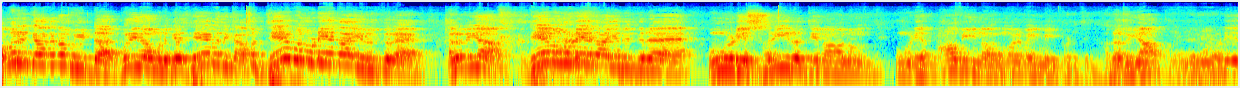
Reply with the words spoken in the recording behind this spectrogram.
அவருக்காக தான் மீட்டார். புரியுதா உங்களுக்கு? தேவனுக்கு அப்ப தேவனுடையதா இருக்கிற அல்லையா தேவனுடையதா இருக்கிற உங்களுடைய சரீரத்தினாலும் உங்களுடைய ஆவியினாலும் அவரை மகிமைப்படுத்துங்க. அலலுயா உங்களுடைய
